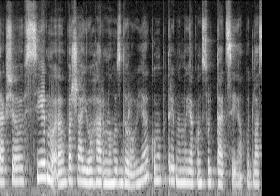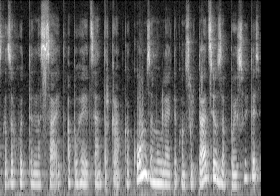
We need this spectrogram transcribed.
Так що всім е, бажаю гарного здоров'я. Кому потрібна моя консультація, будь ласка, заходьте на сайт apogeacenter.com, замовляйте консультацію, записуйтесь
